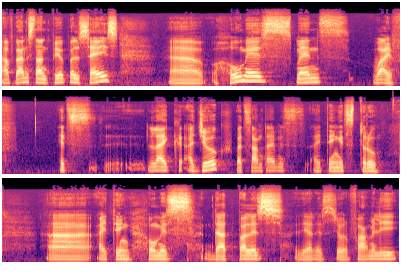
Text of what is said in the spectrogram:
afghanistan people says uh, home is man's wife it's uh, like a joke but sometimes i think it's true uh, I think home is that palace. There is your family,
